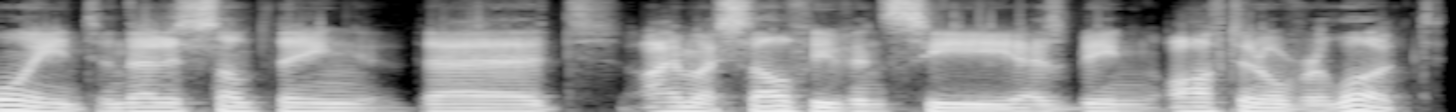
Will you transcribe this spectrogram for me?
point, and that is something that I myself even see as being often overlooked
